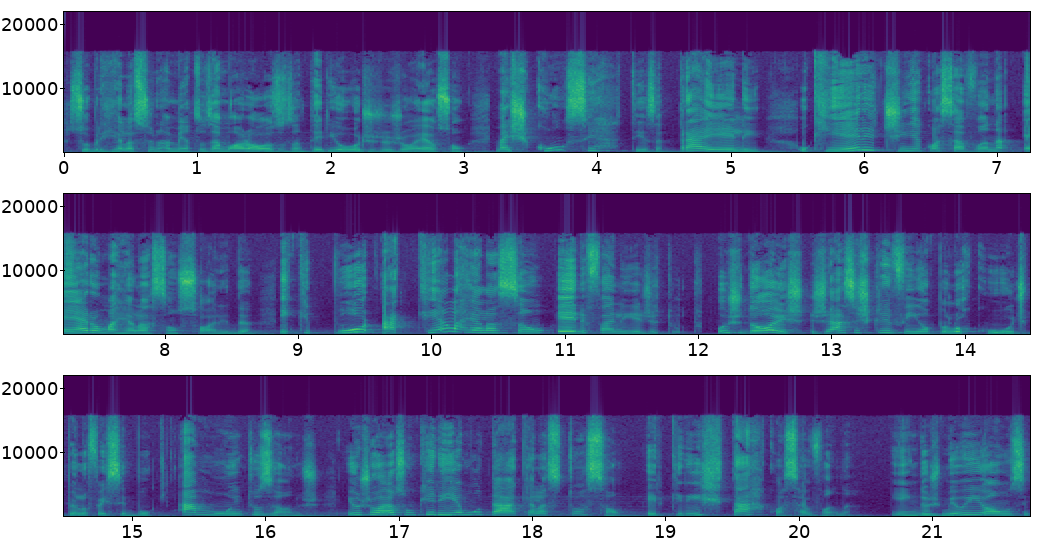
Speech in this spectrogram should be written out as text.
sobre relacionamentos amorosos anteriores do Joelson, mas com certeza, para ele, o que ele tinha com a Savana era uma relação sólida e que por aquela relação ele faria de tudo. Os dois já se escreviam pelo Orkut, pelo Facebook há muitos anos e o Joelson queria mudar aquela situação. Ele queria estar com a Savana. E em 2011,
